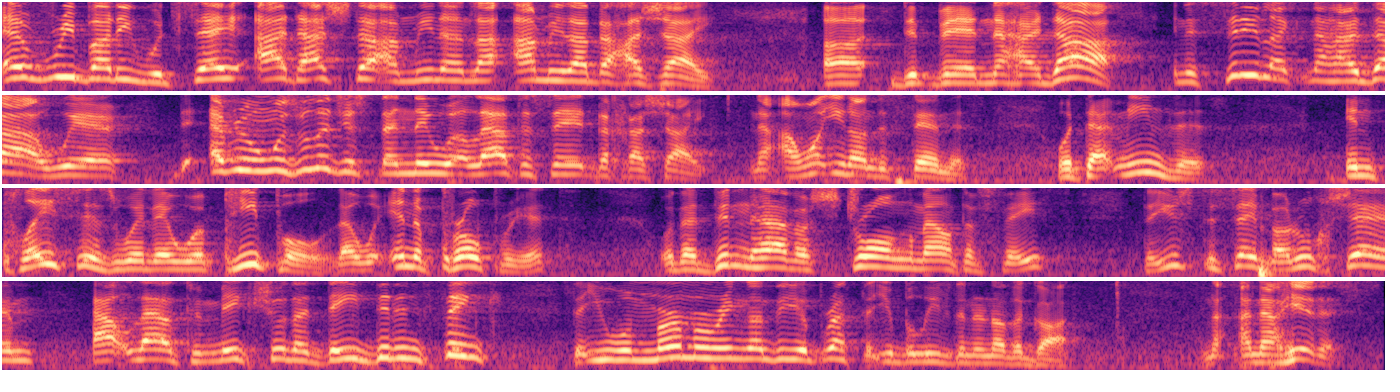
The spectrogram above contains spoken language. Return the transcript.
everybody would say, Ad hashta amrila behashai. Uh, Naharda, in a city like Naharda, where everyone was religious, then they were allowed to say it bechashai. Now, I want you to understand this. What that means is, in places where there were people that were inappropriate or that didn't have a strong amount of faith, they used to say Baruch Shem out loud to make sure that they didn't think that you were murmuring under your breath that you believed in another God. Now, now hear this.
